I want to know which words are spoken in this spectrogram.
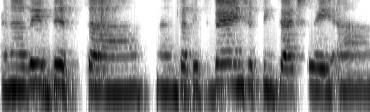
And I leave this, uh, but it's very interesting to actually uh,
